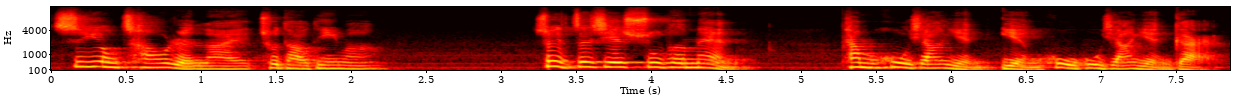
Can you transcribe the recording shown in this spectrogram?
是用超人来出头天吗？所以这些 Superman，他们互相掩掩护、互相掩盖，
